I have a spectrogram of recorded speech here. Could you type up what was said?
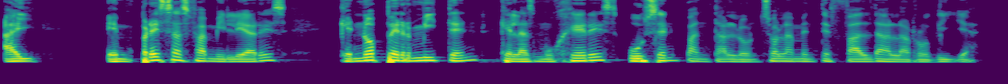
hay empresas familiares que no permiten que las mujeres usen pantalón, solamente falda a la rodilla.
